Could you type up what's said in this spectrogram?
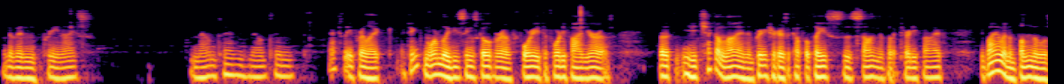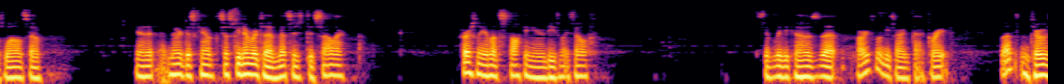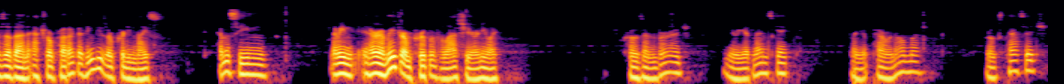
would have been pretty nice. Mountain, mountain. Actually, for like, I think normally these things go for around 40 to 45 euros. But if you check online, I'm pretty sure there's a couple places selling them for like 35. You buy them in a bundle as well, so get. Another discount. Just remember to message the seller. Personally, I'm not stocking any of these myself. Simply because the margins of these aren't that great. But in terms of an actual product, I think these are pretty nice. Haven't seen. I mean, they're a major improvement from last year anyway. Krosan Verge, Myriad Landscape, Naya Panorama, Rogue's Passage,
